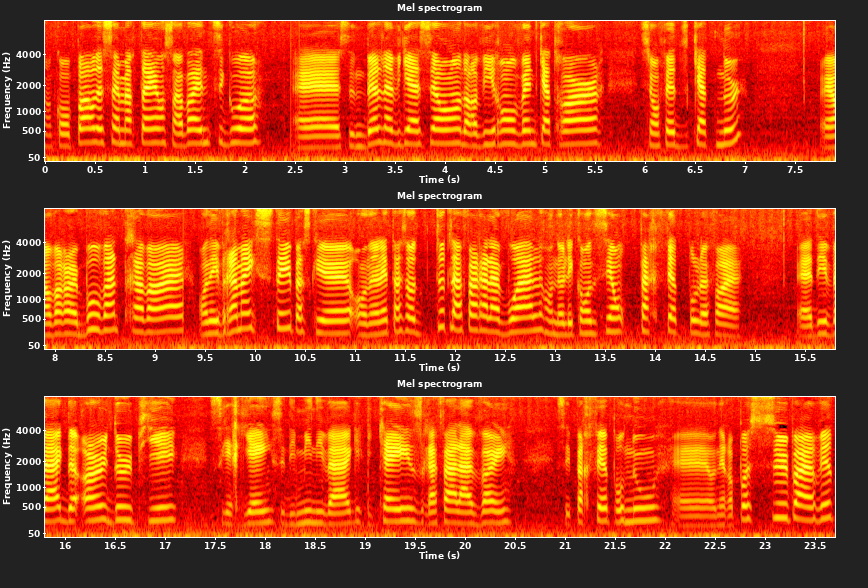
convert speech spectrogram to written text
Donc on part de Saint-Martin, on s'en va à Antigua. Euh, c'est une belle navigation d'environ 24 heures si on fait du 4 nœuds. Euh, on va avoir un beau vent de travers. On est vraiment excités parce qu'on a l'intention de tout la faire à la voile. On a les conditions parfaites pour le faire. Euh, des vagues de 1-2 pieds, c'est rien, c'est des mini-vagues. 15 rafales à 20, c'est parfait pour nous. Euh, on n'ira pas super vite,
